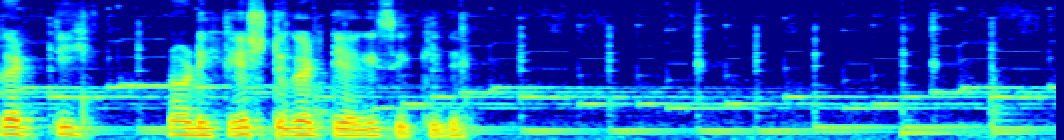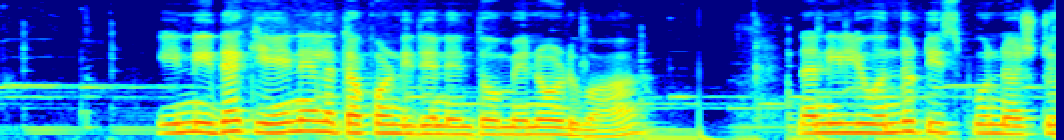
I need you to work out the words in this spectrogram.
ಗಟ್ಟಿ. ನೋಡಿ, ಎಷ್ಟು ಗಟ್ಟಿಯಾಗಿ ಸಿಕ್ಕಿದೆ. ಇನ್ನು ಇದಕ್ಕೆ ಏನೆಲ್ಲ ತಗೊಂಡಿದ್ದೇನೆ ಅಂತ ಒಮ್ಮೆ ನೋಡುವ. ನಾನಿಲ್ಲಿ ಒಂದು ಟೀ ಸ್ಪೂನಷ್ಟು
